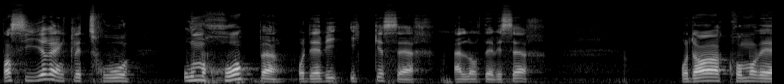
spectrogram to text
Hva sier egentlig tro om håpet og det vi ikke ser, eller det vi ser? Og da kommer vi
